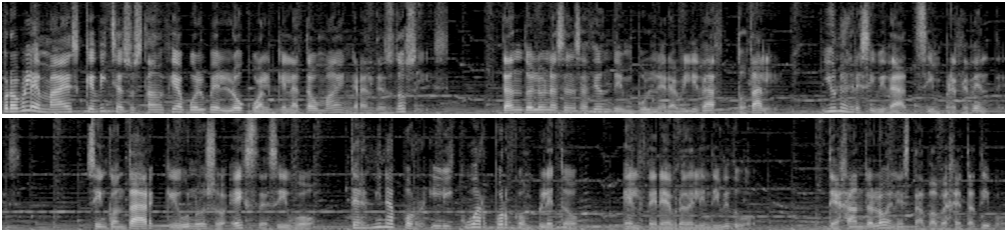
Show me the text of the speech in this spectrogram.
problema es que dicha sustancia vuelve loco al que la toma en grandes dosis, dándole una sensación de invulnerabilidad total y una agresividad sin precedentes, sin contar que un uso excesivo termina por licuar por completo el cerebro del individuo, dejándolo en estado vegetativo.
